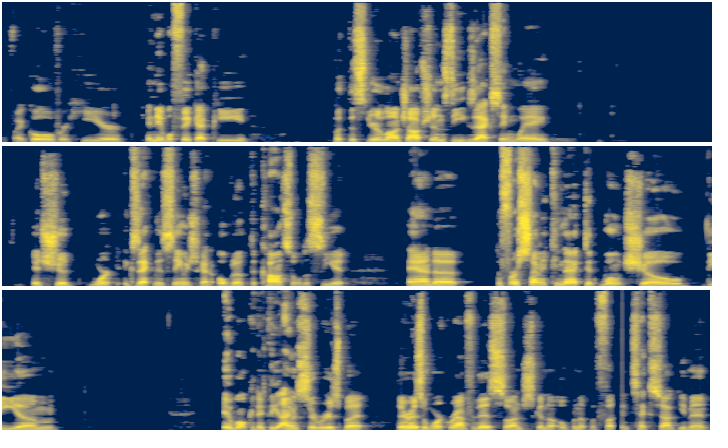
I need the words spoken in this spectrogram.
if I go over here, enable fake IP, but this is your launch options the exact same way it should work exactly the same. You just gotta open up the console to see it. And uh, the first time you connect, it won't show the um, it won't connect the item servers, but there is a workaround for this. So I'm just gonna open up a fucking text document,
